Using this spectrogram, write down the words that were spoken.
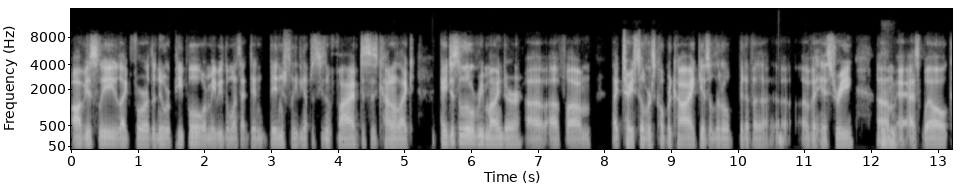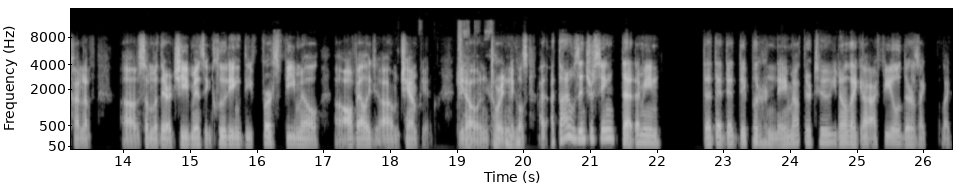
obviously, like for the newer people, or maybe the ones that didn't binge leading up to season five, this is kind of like, hey, just a little reminder uh, of um, like Terry Silver's Cobra Kai gives a little bit of a of a history um, a- as well, kind of. Uh, some of their achievements, including the first female uh, All Valley um, champion, you know, and Tori Mhm. Nichols. I, I thought it was interesting that I mean that that, that they put her name out there too. You know, like I, I feel there's like like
